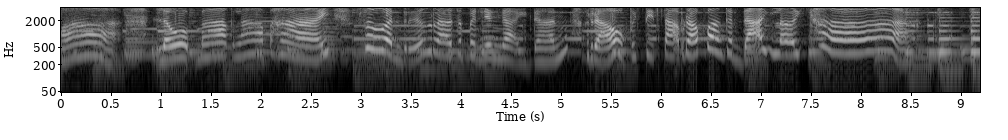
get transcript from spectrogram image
ว่า โลภมากลาบหาย ส่วนเรื่องราวจะเป็นยังไงนั้น เราไปติดตามรับฟังกันได้เลยค่ะ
